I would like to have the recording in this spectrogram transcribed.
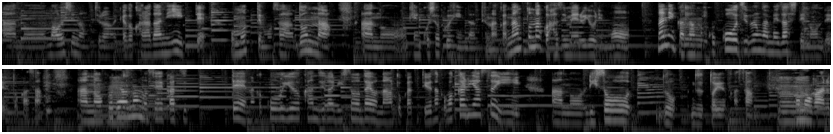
あの、まあ、美味しいのはもちろんだけど体にいいって思ってもさどんなあの健康食品だってなんかなんとなく始めるよりも何かなんかここを自分が目指して飲んでるとかさあのこれを飲む生活ってなんかこういう感じが理想だよなとかっていうなんか分かりやすいあの理想図というかさうん。ものがある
